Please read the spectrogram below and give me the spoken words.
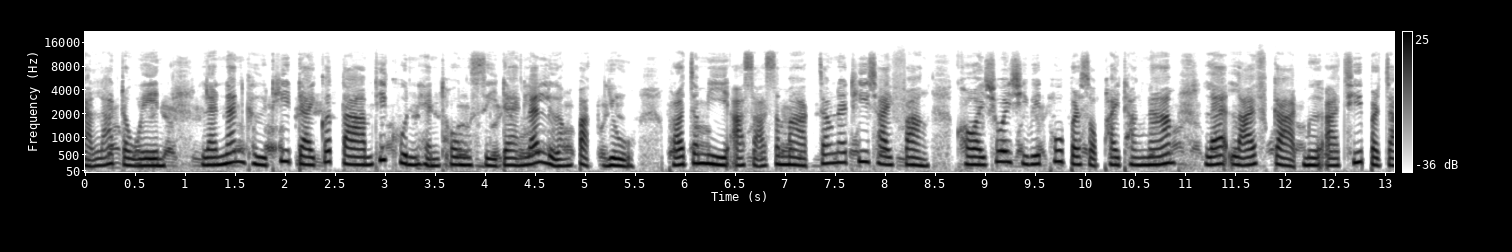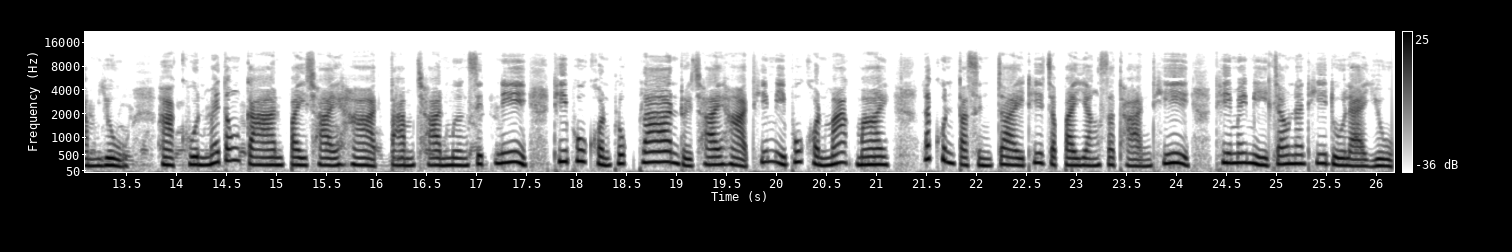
การลาดตระเวน และนั่นคือที่ใดก็ตามที่คุณเห็นธงสีแดงและเหลืองปักอยู่ เพราะจะมีอาสาสมัครเจ้าหน้าที่ชายฝั่ง คอยช่วยชีวิตผู้ประสบภัยทางน้ำและไลฟ์การ์ดมืออาชีพประจำอยู่ หากคุณไม่ต้องการไปชายหาดตามชานเมืองซิดนีย์ที่ผู้คนพลุกพล่านหรือชายหาดที่มีผู้คนมากมาย และคุณตัดสินใจที่จะไปยังสถานที่ที่ไม่มีเจ้าหน้าที่ดูแลอยู่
